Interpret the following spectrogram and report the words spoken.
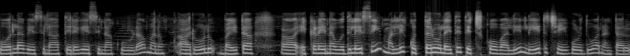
బోర్లా వేసినా తిరగేసినా కూడా మనం ఆ రోలు బయట ఎక్కడైనా వదిలేసి మళ్ళీ కొత్త రోలు అయితే తెచ్చుకోవాలి. లేట్ చేయకూడదు అని అంటారు.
